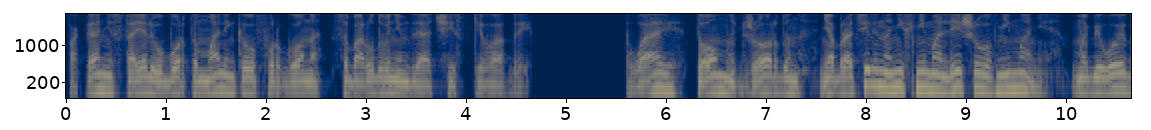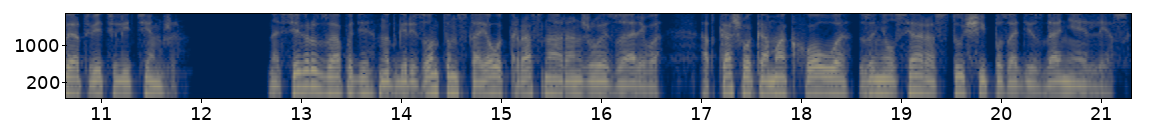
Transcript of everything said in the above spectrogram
пока они стояли у борта маленького фургона с оборудованием для очистки воды. Клай, Том и Джордан не обратили на них ни малейшего внимания, мобилоиды ответили тем же. На северо-западе над горизонтом стояло красно-оранжевое зарево, от Кашва-Камак-Холла занялся растущий позади здания лес.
